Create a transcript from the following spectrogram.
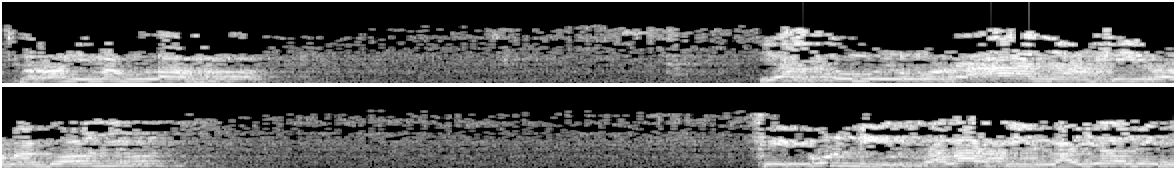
rahimahullah yaktumul Qur'ana fi Ramadan fi kulli salati layalin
